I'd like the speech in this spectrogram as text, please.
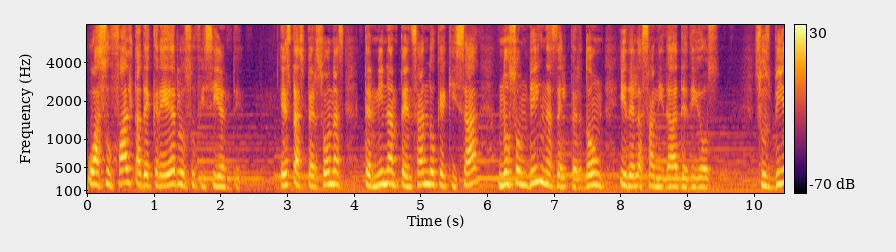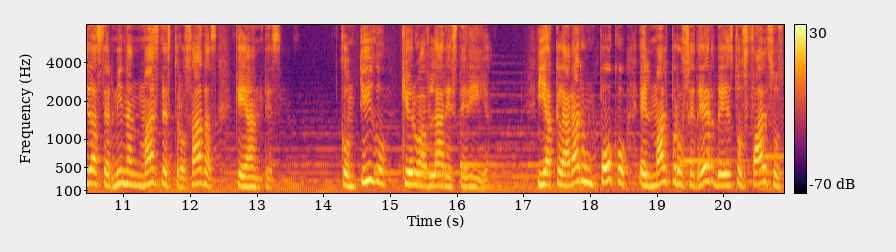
o a su falta de creer lo suficiente. Estas personas terminan pensando que quizá no son dignas del perdón y de la sanidad de Dios. Sus vidas terminan más destrozadas que antes. Contigo quiero hablar este día y aclarar un poco el mal proceder de estos falsos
